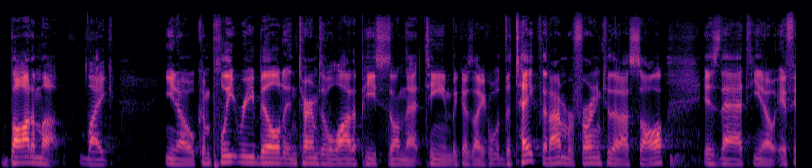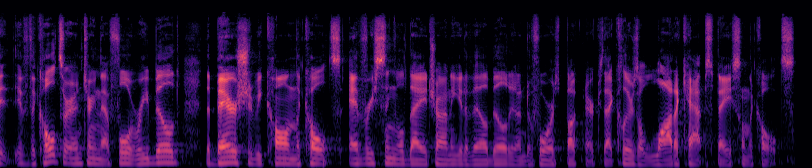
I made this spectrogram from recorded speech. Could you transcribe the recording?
bottom up, like you know, complete rebuild in terms of a lot of pieces on that team? Because like the take that I'm referring to that I saw is that you know if it, if the Colts are entering that full rebuild, the Bears should be calling the Colts every single day trying to get availability on DeForest Buckner because that clears a lot of cap space on the Colts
